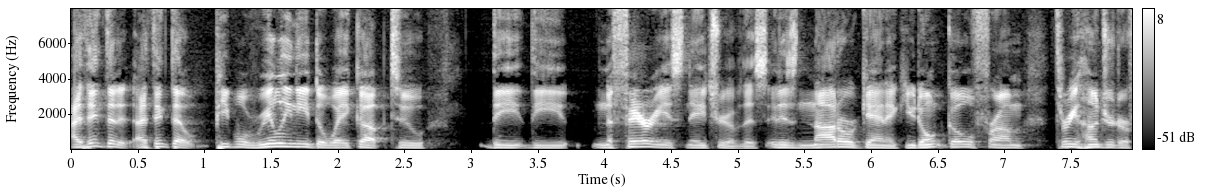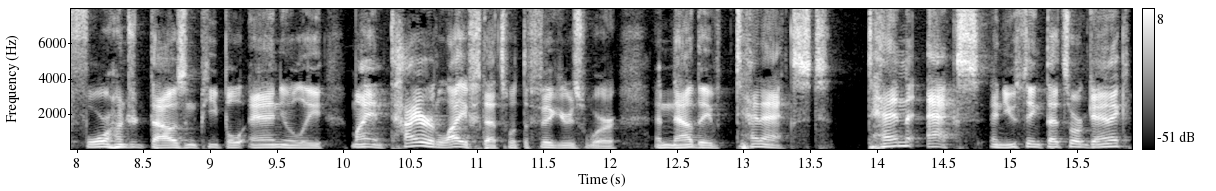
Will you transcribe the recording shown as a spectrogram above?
I think that I think that people really need to wake up to the the nefarious nature of this. It is not organic. You don't go from 300 or 400,000 people annually. My entire life, that's what the figures were, and now they've 10xed, 10x, and you think that's organic?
